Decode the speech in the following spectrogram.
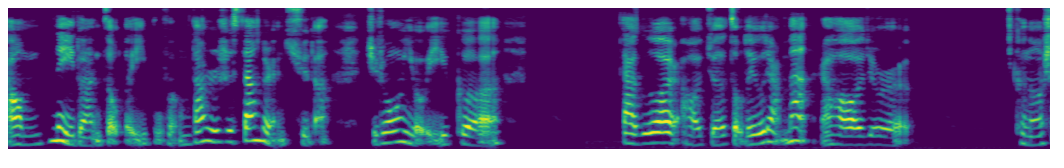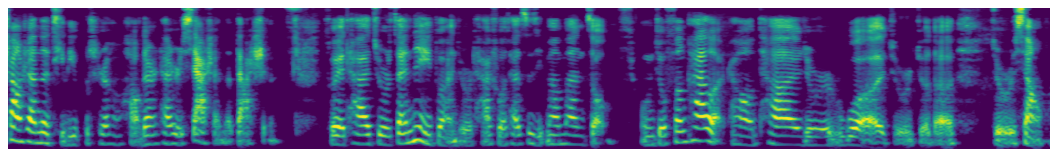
然后我们那一段走了一部分。我们当时是三个人去的，其中有一个大哥，然后觉得走的有点慢，然后就是可能上山的体力不是很好，但是他是下山的大神，所以他就是在那一段，就是他说他自己慢慢走，我们就分开了。然后他就是如果就是觉得就是想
